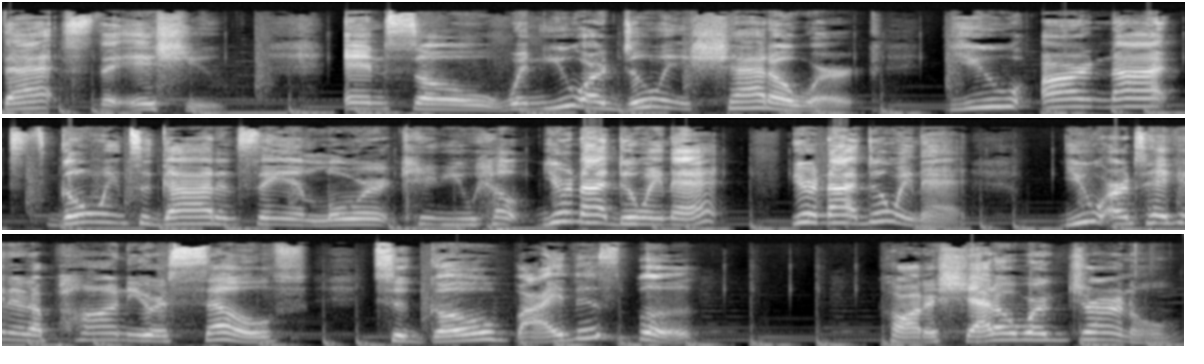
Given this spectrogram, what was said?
That's the issue. And so when you are doing shadow work, you are not going to God and saying, Lord, can you help? You're not doing that. You're not doing that. You are taking it upon yourself to go buy this book called a shadow work journal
